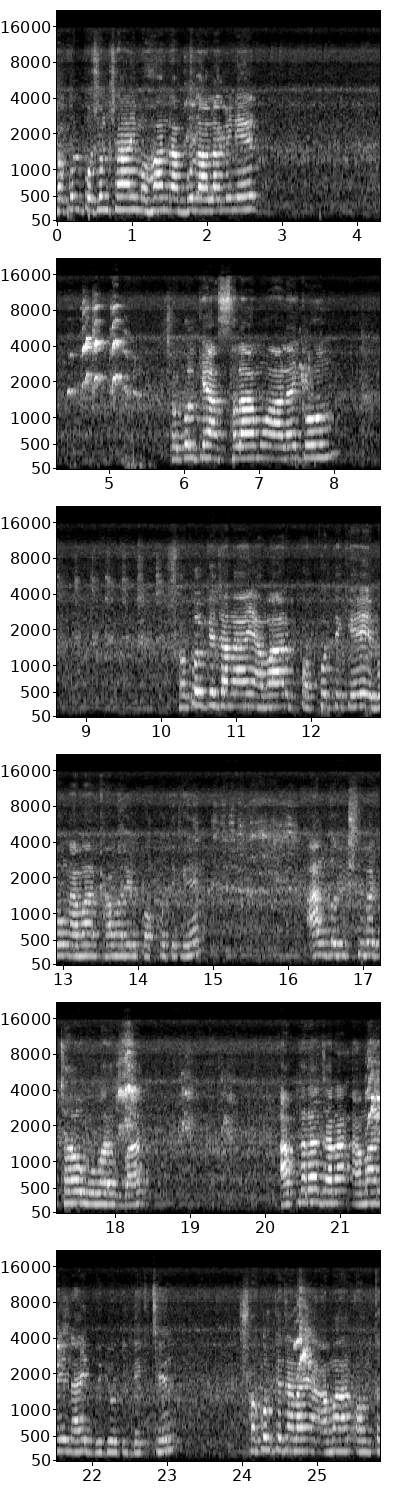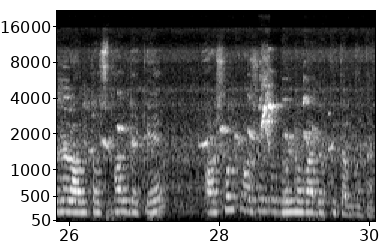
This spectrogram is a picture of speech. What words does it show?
সকল প্রশংসায় মহান রাব্বুল আলমিনের। সকলকে আসসালামু আলাইকুম। সকলকে জানাই আমার পক্ষ থেকে এবং আমার খামারের পক্ষ থেকে আন্তরিক শুভেচ্ছা ও মোবারকবাদ। আপনারা যারা আমার এই লাইভ ভিডিওটি দেখছেন, সকলকে জানাই আমার অন্তরের অন্তঃস্থল থেকে অসংখ্য অসংখ্য ধন্যবাদ ও কৃতজ্ঞতা।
